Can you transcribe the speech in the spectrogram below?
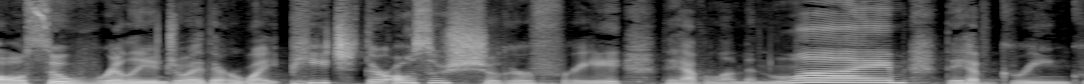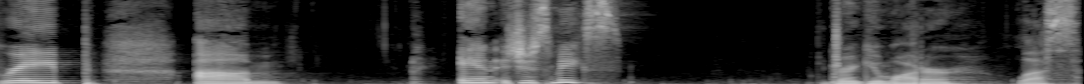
Also, really enjoy their white peach. They're also sugar free. They have lemon lime. They have green grape, um, and it just makes drinking water less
